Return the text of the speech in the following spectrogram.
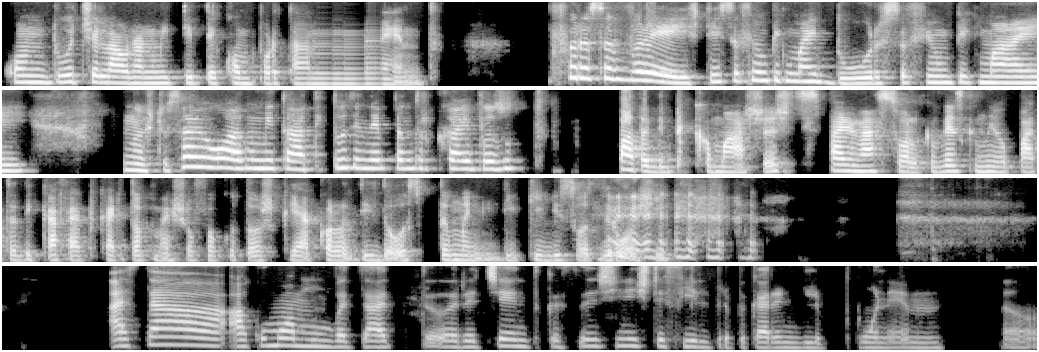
conduce la un anumit tip de comportament. Fără să vrei, știi, să fii un pic mai dur, să fii un pic mai, nu știu, să ai o anumită atitudine pentru că ai văzut pata de pe cămașă și ți se pare nasol că vezi că nu e o pată de cafea pe care tocmai și-o făcut-o și că e acolo de două săptămâni de kiwi sos de roșii. Asta acum am învățat uh, recent că sunt și niște filtre pe care ni le punem uh,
